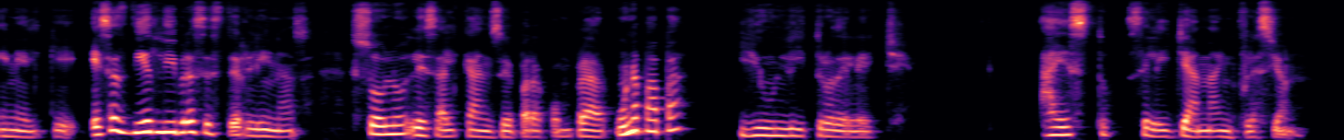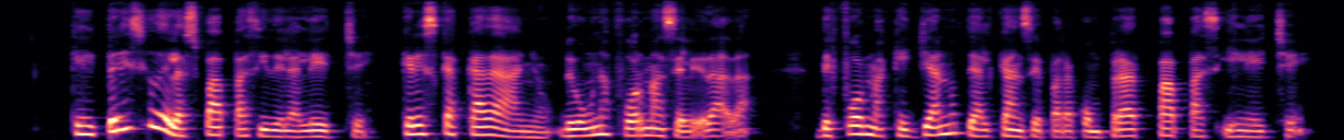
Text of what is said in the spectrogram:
en el que esas 10 libras esterlinas solo les alcance para comprar una papa y un litro de leche. A esto se le llama inflación. Que el precio de las papas y de la leche crezca cada año de una forma acelerada, de forma que ya no te alcance para comprar papas y leche,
